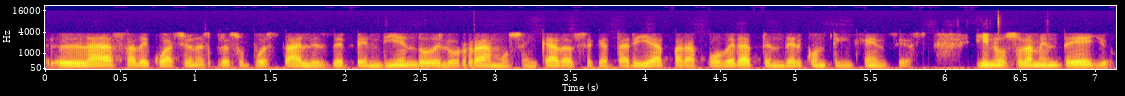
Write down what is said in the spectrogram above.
las adecuaciones presupuestales dependiendo de los ramos en cada secretaría para poder atender contingencias. Y no solamente ello,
